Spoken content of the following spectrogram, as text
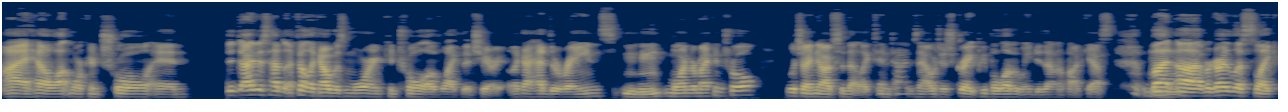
I had a lot more control and I just had I felt like I was more in control of like the chariot. Like I had the reins Mm-hmm. more under my control, which I know I've said that like 10 times now, which is great. People love it when you do that on a podcast. But Mhm. uh, regardless, like,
